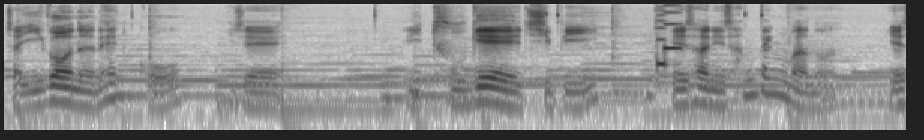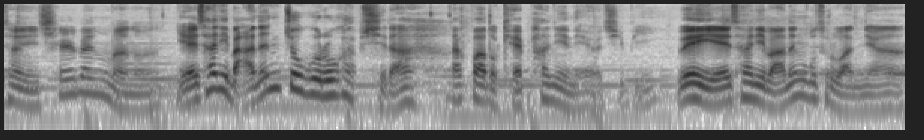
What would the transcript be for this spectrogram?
자 이거는 했고 이제 이 두 개의 집이 예산이 300만원 예산이 700만원. 예산이 많은 쪽으로 갑시다. 딱 봐도 개판이네요 집이. 왜 예산이 많은 곳으로 왔냐?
